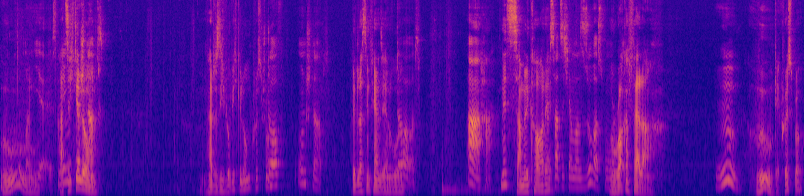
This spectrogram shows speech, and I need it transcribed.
Uh, Hier ist Hat sich gelohnt. Hat es sich wirklich gelohnt, Chris? Dorf und Schnaps. Bitte lass den Fernseher in Da Ruhe. war was. Aha. Eine Sammelkarte. Das hat sich ja mal sowas von. Rockefeller. Uh, Uh, der Chris Bro.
